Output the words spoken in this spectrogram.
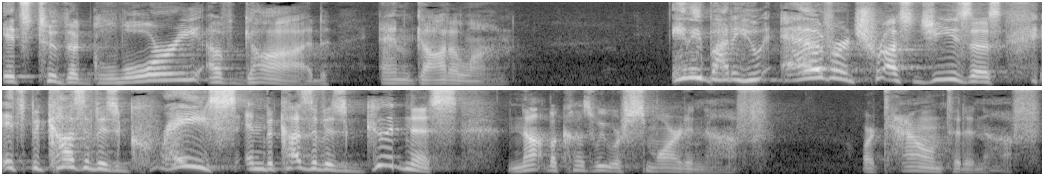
it's to the glory of God and God alone. Anybody who ever trusts Jesus, it's because of his grace and because of his goodness, not because we were smart enough or talented enough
